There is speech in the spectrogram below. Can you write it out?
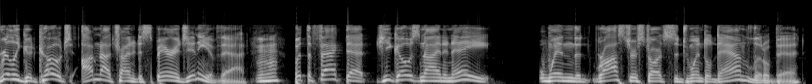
really good coach. I'm not trying to disparage any of that, mm-hmm. but the fact that he goes nine and eight when the roster starts to dwindle down a little bit.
